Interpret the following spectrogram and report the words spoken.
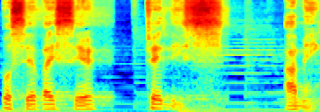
você vai ser feliz. Amém.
